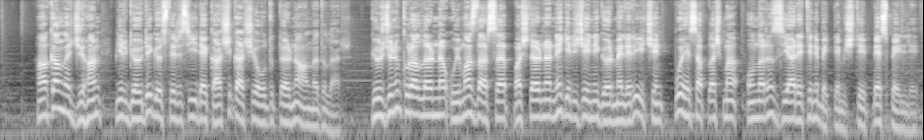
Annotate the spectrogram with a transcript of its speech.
Hakan'la Cihan bir gövde gösterisiyle karşı karşıya olduklarını anladılar. Gürcü'nün kurallarına uymazlarsa başlarına ne geleceğini görmeleri için bu hesaplaşma onların ziyaretini beklemişti besbelli.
